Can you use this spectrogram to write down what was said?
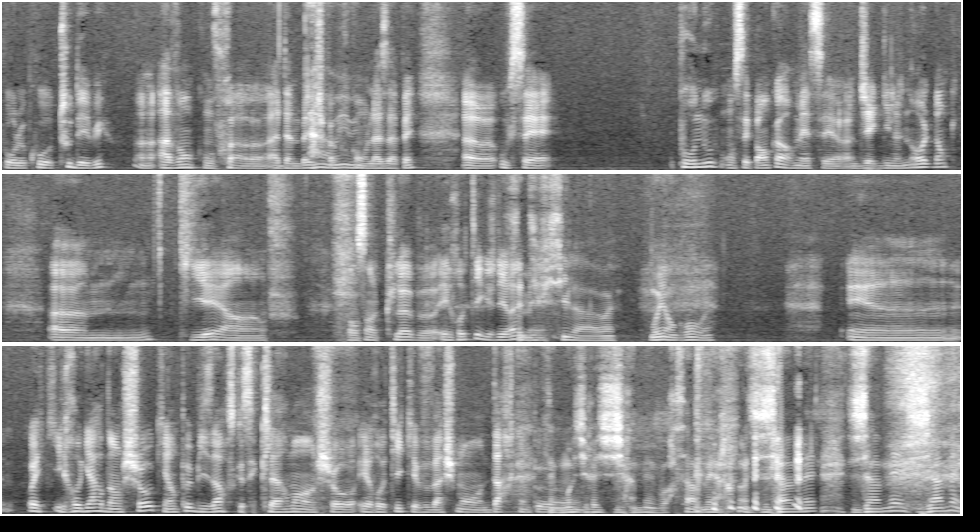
pour le coup, au tout début, euh, avant qu'on voit euh, Adam Bell, je sais Ah, pas oui, pourquoi oui. on l'a zappé, euh, où c'est, pour nous, on sait pas encore, mais c'est euh, Jake Gyllenhaal, donc, qui est un, dans un club érotique, je dirais, c'est mais difficile à. Ouais. Oui, en gros, ouais. Et euh, ouais, il regarde un show qui est un peu bizarre parce que c'est clairement un show érotique et vachement dark un peu. Putain, Moi, j'irais jamais voir ça, merde. jamais, jamais, jamais,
